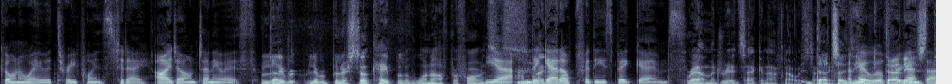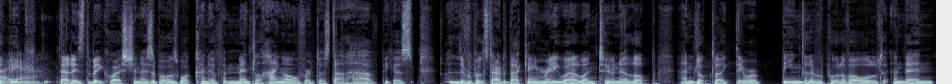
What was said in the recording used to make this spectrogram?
going away with three points today. I don't, anyways. Liverpool are still capable of one-off performances. Yeah, and they get up for these big games. Real Madrid second half notwithstanding. That's I think Okay, we'll that the big yeah. that is the big question, I suppose. What kind of mental hangover does that have? Because Liverpool started that game really well, went two 0 up, and looked like they were being the Liverpool of old, and then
